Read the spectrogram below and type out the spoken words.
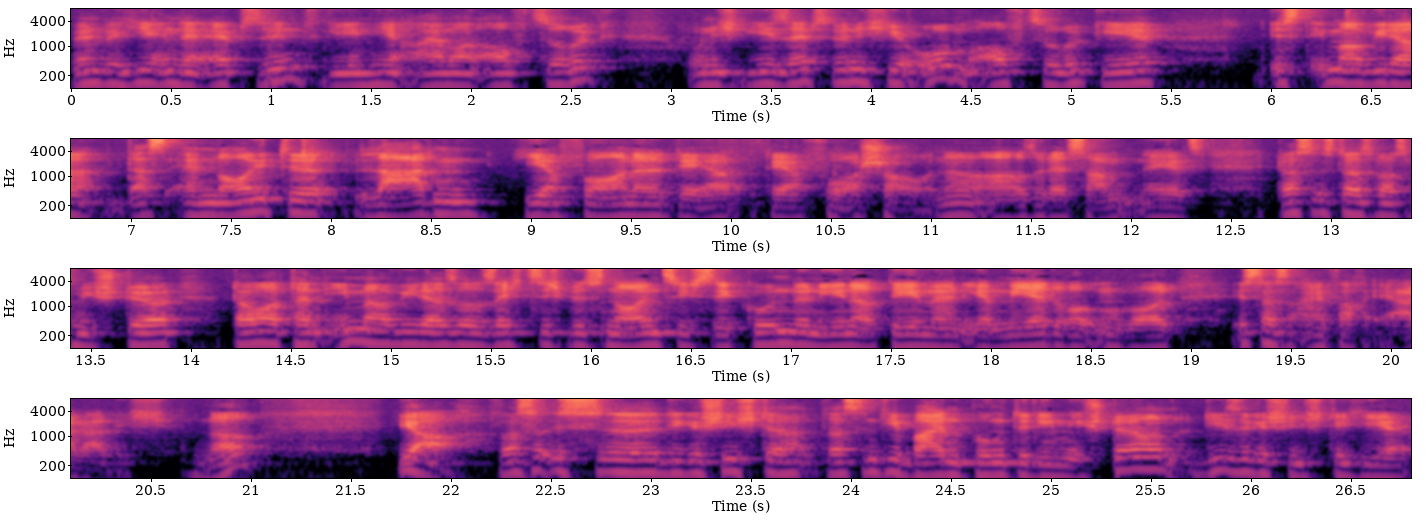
wenn wir hier in der App sind, gehen hier einmal auf zurück und ich gehe, selbst wenn ich hier oben auf zurück gehe, ist immer wieder das erneute Laden hier vorne der, der Vorschau, ne? also der Thumbnails. Das ist das, was mich stört. Dauert dann immer wieder so 60 bis 90 Sekunden, je nachdem, wenn ihr mehr drucken wollt, ist das einfach ärgerlich. Ne? Ja, was ist äh, die Geschichte? Das sind die beiden Punkte, die mich stören. Diese Geschichte hier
